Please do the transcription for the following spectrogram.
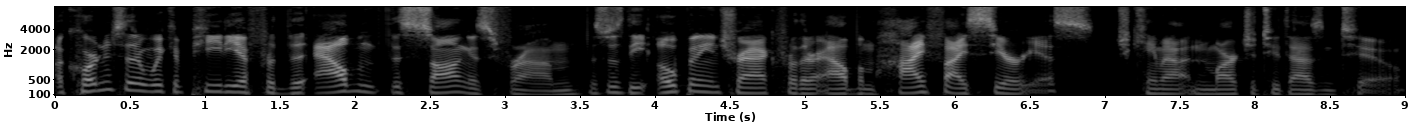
According to their Wikipedia, for the album that this song is from, this was the opening track for their album Hi-Fi Serious, which came out in March of 2002.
